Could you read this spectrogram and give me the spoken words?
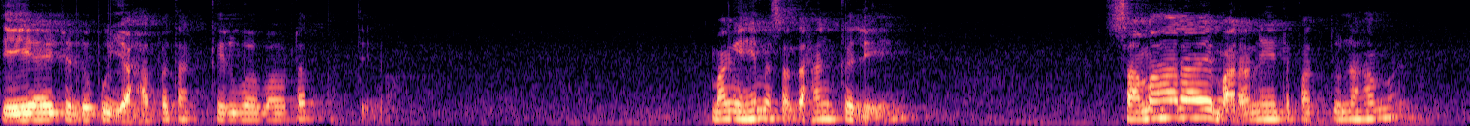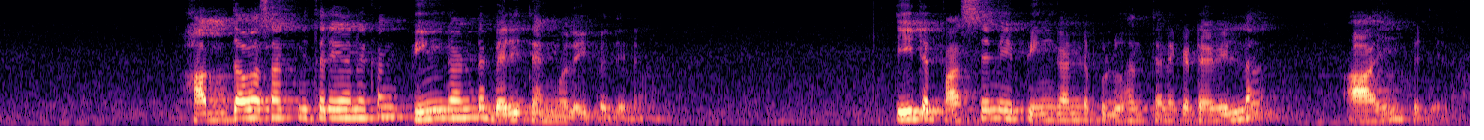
ඒ අයට ලොකු යහපතක් කෙරුවා බවටත් පත් වෙනවා. මම එහෙම සඳහන් කළේ සමහර අය මරණයටපත් වුනහම හත් දවසක් විතර යනකම් පින් ගන්න බැරි තැන්වල ඉපදෙනවා. ඊට පස්සේ මේ පින් ගන්න පුළුවන් තැනකට ඇවිල්ලා ආයෙ ඉපදෙනවා.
